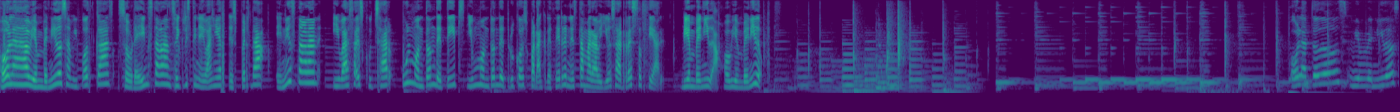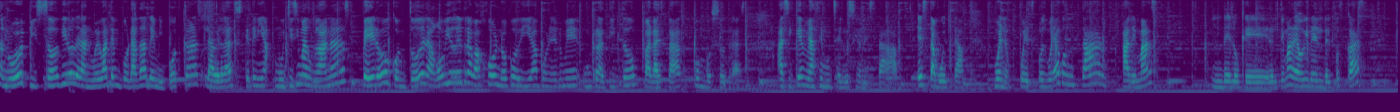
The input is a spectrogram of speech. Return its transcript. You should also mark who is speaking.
Speaker 1: Hola, bienvenidos a mi podcast sobre Instagram. Soy Cristina Ibáñez, experta en Instagram y vas a escuchar un montón de tips y un montón de trucos para crecer en esta maravillosa red social. Bienvenida o bienvenido. Hola a todos, bienvenidos a un nuevo episodio de la nueva temporada de mi podcast. La verdad es que tenía muchísimas ganas, pero con todo el agobio de trabajo no podía ponerme un ratito para estar con vosotras. Así que me hace mucha ilusión esta, esta vuelta. Bueno, pues os voy a contar, además de lo que, del tema de hoy del, del podcast,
